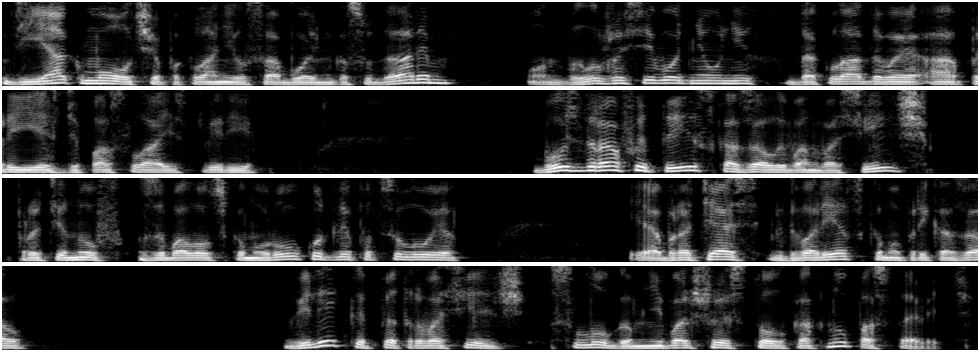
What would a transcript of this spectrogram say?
Дьяк молча поклонился обоим государям, он был уже сегодня у них, докладывая о приезде посла из Твери. «Будь здрав и ты», — сказал Иван Васильевич, протянув Заболоцкому руку для поцелуя, и, обратясь к дворецкому, приказал Велико, Петр Васильевич, слугам небольшой стол к окну поставить,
